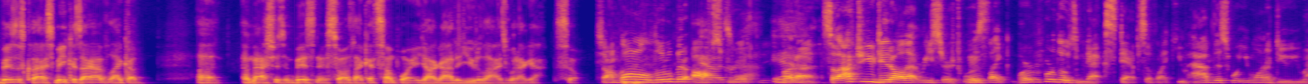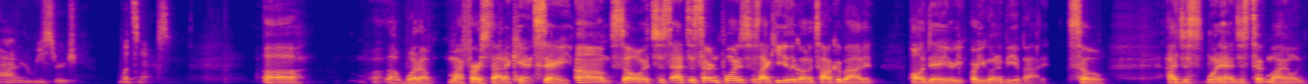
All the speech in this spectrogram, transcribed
business class, me, because I have like a, a, a master's in business. So I was like, at some point, y'all got to utilize what I got. So, so I'm going a little bit off script, yeah. but uh, so after you did all that research, what was mm-hmm. like, what were those next steps of like, you have this, what you want to do, you have your research, what's next? Uh, what a, my first thought I can't say. Um, so it's just at a certain point, it's just like you're either going to talk about it all day or you're going to be about it. So I just went ahead and just took my own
